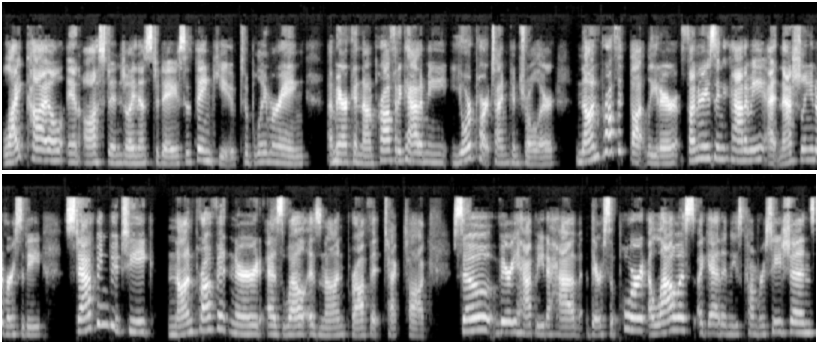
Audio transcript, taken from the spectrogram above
like Kyle and Austin join us today. So thank you to Bloomerang, American Nonprofit Academy, your part time controller, Nonprofit Thought Leader, Fundraising Academy at National University, Staffing Boutique, Nonprofit Nerd, as well as Nonprofit Tech Talk. So very happy to have their support. Allow us again in these conversations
